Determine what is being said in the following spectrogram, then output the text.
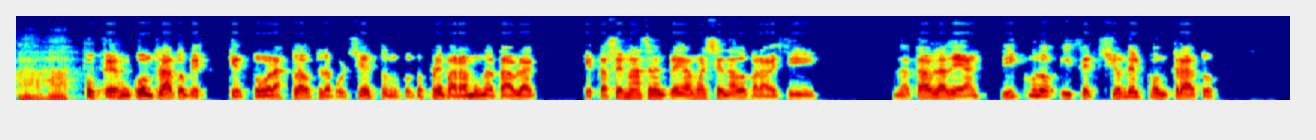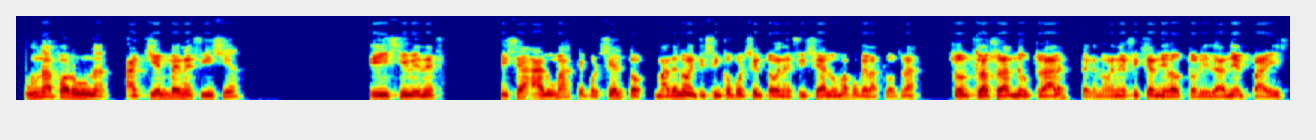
Ajá. Porque es un contrato que, que todas las cláusulas, por cierto, nosotros preparamos una tabla que esta semana se la entregamos al Senado para ver si una tabla de artículo y sección del contrato, una por una, a quién beneficia y si beneficia a Luma, que por cierto, más del 95% beneficia a Luma porque las otras son cláusulas neutrales, de que no benefician ni la autoridad ni el país,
